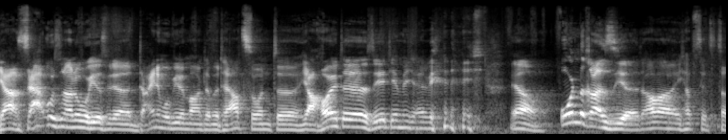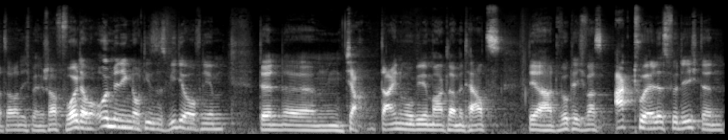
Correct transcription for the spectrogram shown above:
Ja, Servus und Hallo, hier ist wieder dein Immobilienmakler mit Herz und äh, ja, heute seht ihr mich ein wenig ja, unrasiert, aber ich habe es jetzt tatsächlich nicht mehr geschafft, wollte aber unbedingt noch dieses Video aufnehmen, denn ähm, tja, dein Immobilienmakler mit Herz, der hat wirklich was Aktuelles für dich, denn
